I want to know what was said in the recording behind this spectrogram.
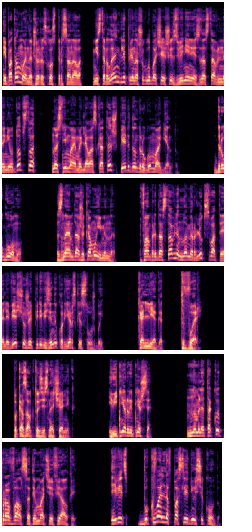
И потом менеджер из хозперсонала. Мистер Лэнгли, приношу глубочайшие извинения за доставленное неудобство, но снимаемый для вас коттедж передан другому агенту. Другому. Знаем даже, кому именно. Вам предоставлен номер люкс в отеле, вещи уже перевезены курьерской службой. Коллега, тварь. Показал, кто здесь начальник. И ведь не рыпнешься. Но, бля, такой провал с этой матью фиалкой. И ведь буквально в последнюю секунду.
